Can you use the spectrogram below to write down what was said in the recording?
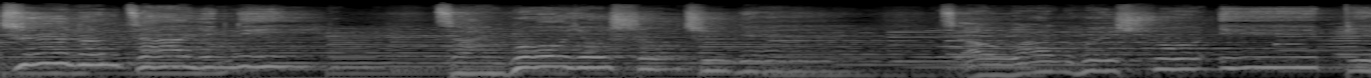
只能答应你，在我有生之年，早晚会说一遍。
